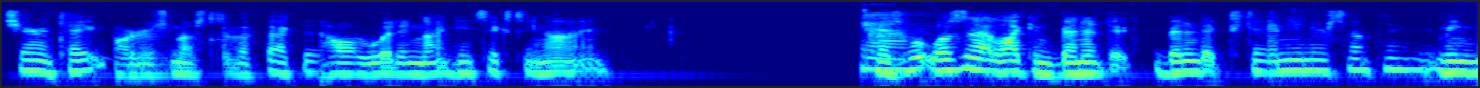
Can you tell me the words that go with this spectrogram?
Sharon Tate murders must have affected Hollywood in 1969. Because Yeah. wasn't that like in Benedict Benedict Canyon or something? I mean,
